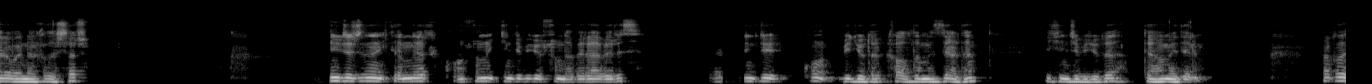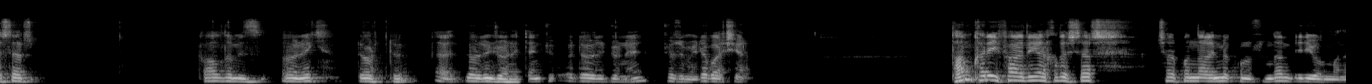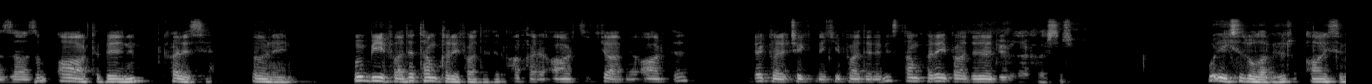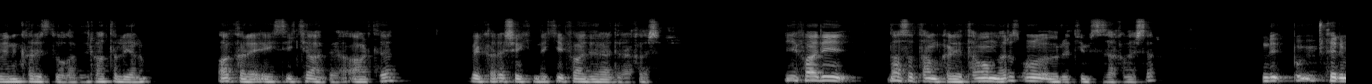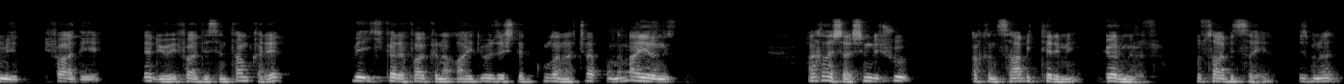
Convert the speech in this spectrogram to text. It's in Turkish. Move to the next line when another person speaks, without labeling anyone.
Merhaba arkadaşlar. İkinci dereceden denklemler konusunun ikinci videosunda beraberiz. Evet, birinci videoda kaldığımız yerden ikinci videoda devam edelim. Arkadaşlar kaldığımız örnek dörttü. Evet dördüncü örnekten dördüncü örneğin çözümüyle başlayalım. Tam kare ifadeyi arkadaşlar çarpanlar inme konusundan biliyor olmanız lazım. A artı B'nin karesi. Örneğin bu bir ifade tam kare ifadedir. A kare artı 2AB artı B kare şeklindeki ifadeleri biz tam kare ifadeler diyoruz arkadaşlar. Bu eksi de olabilir. A eksi B'nin karesi de olabilir. Hatırlayalım. A kare eksi 2AB artı B kare şeklindeki ifadelerdir arkadaşlar. Bir ifadeyi nasıl tam kare tamamlarız onu öğreteyim size arkadaşlar. Şimdi bu üç terimli ifadeyi ne diyor? İfadesinin tam kare ve iki kare farkına ait özdeşleri kullanarak çarpımlarını ayırınız diyor. Arkadaşlar şimdi şu bakın sabit terimi görmüyoruz. Bu sabit sayı. Biz buna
